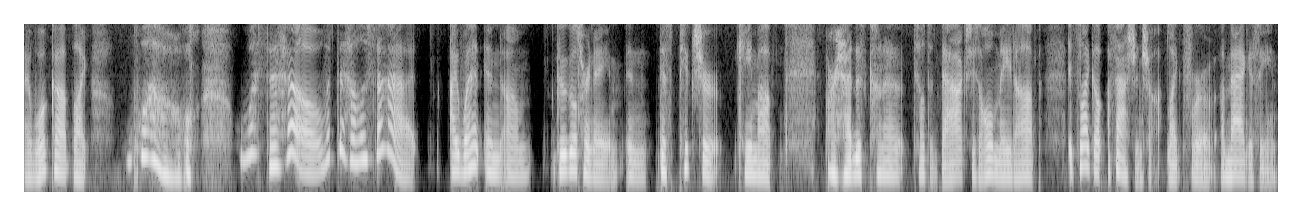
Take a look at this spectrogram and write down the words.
I woke up like, whoa, what the hell? What the hell is that? I went and um, Googled her name, and this picture came up. Her head is kind of tilted back. She's all made up. It's like a, a fashion shot, like for a, a magazine.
